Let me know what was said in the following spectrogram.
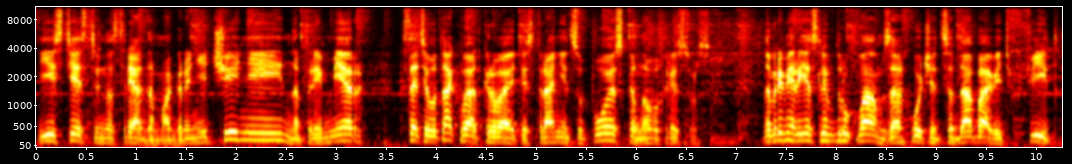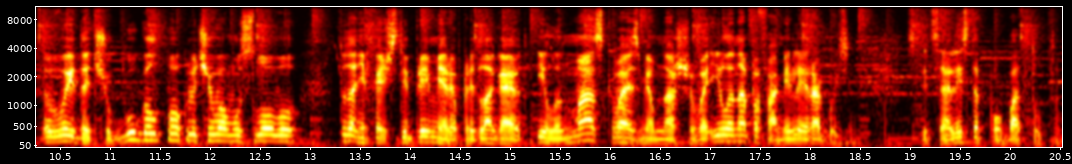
Естественно, с рядом ограничений, например... Кстати, вот так вы открываете страницу поиска новых ресурсов. Например, если вдруг вам захочется добавить в фид выдачу Google по ключевому слову, туда они в качестве примера предлагают Илон Маск, возьмем нашего Илона по фамилии Рогозин, специалиста по батутам.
